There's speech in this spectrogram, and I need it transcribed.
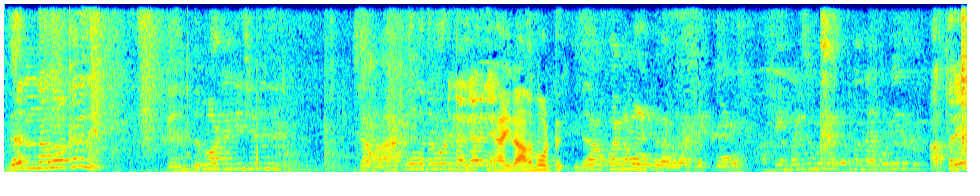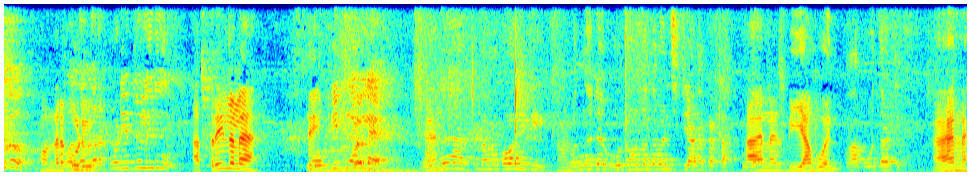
ഇതെന്നാ നോക്കരുത് എന്ത് ബോട്ടാക്കി ഇതാണ് ബോട്ട് അത്രേ ഒന്നര കോടി. ആ എന്നെ ബിയാൻ പോവാൻ. ആ പൂത്താട്ട്. ആ എന്നെ.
